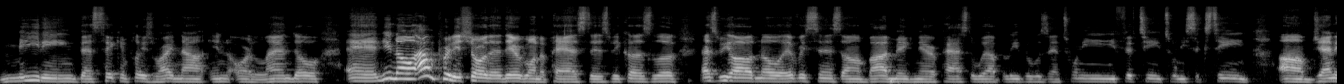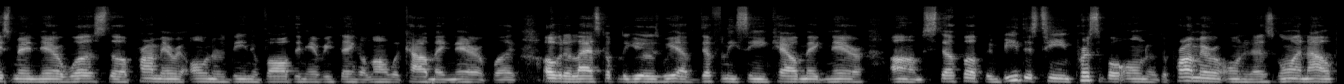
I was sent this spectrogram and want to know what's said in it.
meeting that's taking place right now in Orlando. And you know, I'm pretty sure that they're going to pass this because look, as we all know, ever since um Bob McNair passed away, I believe it was in 2015, 2016, um, Janice McNair was the primary owner being involved in everything along with Cal McNair. But over the last couple of years, we have definitely seen Cal McNair um step up and be this team principal owner, the primary owner that's going out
